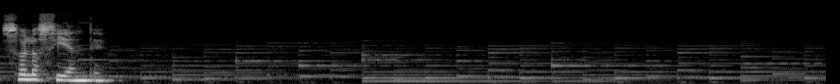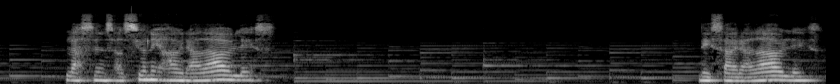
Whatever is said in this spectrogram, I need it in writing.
Solo siente. Las sensaciones agradables, desagradables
